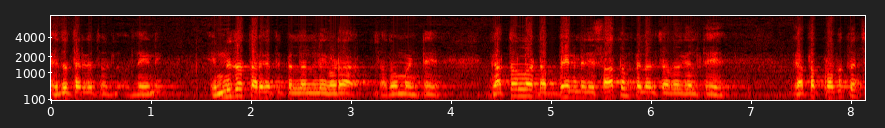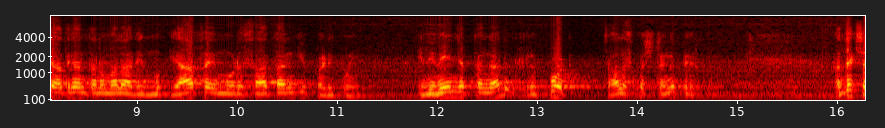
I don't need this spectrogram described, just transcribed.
ఐదో తరగతి వదిలే- వదిలేయండి. ఎనిమిదో తరగతి పిల్లల్ని కూడా చదవమంటే గతంలో డెబ్బై ఎనిమిది శాతం పిల్లలు చదవగలితే గత ప్రభుత్వం చేతగాంతనం వల్ల అది యాభై మూడు శాతానికి పడిపోయింది. ఇది నేను చెప్తాం కాదు రిపోర్ట్ చాలా స్పష్టంగా పేర్కొంది. అధ్యక్ష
